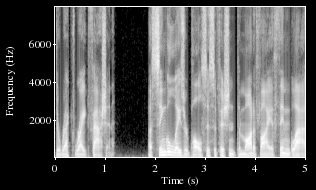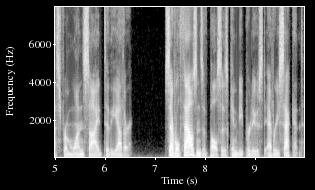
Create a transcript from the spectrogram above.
direct write fashion. A single laser pulse is sufficient to modify a thin glass from one side to the other. Several thousands of pulses can be produced every second.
